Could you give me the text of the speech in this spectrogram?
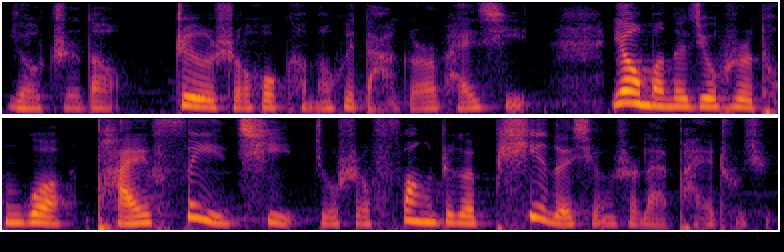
要知道这个时候可能会打嗝排气，要么呢就是通过排废气，就是放这个屁的形式来排出去。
